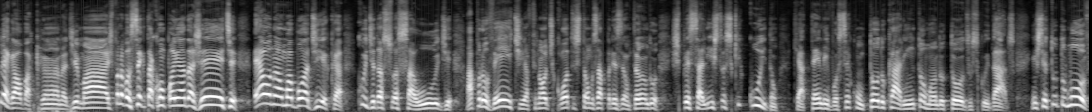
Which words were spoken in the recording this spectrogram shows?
Legal, bacana, demais. Para você que está acompanhando a gente, é ou não é uma boa dica? Cuide da sua saúde, aproveite, afinal de contas, estamos apresentando especialistas que cuidam, que atendem você com todo carinho, tomando todos os cuidados. Instituto Move,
